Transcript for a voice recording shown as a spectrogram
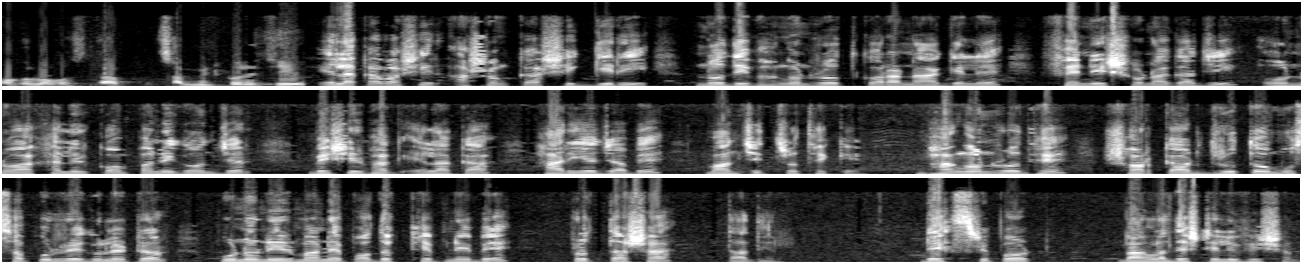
প্রকল্প প্রস্তাব সাবমিট করেছি। এলাকাবাসীর আশঙ্কা, শিগগিরই নদী ভাঙন রোধ করা না গেলে ফেনীর সোনাগাজী ও নোয়াখালীর কোম্পানিগঞ্জের বেশিরভাগ এলাকা হারিয়ে যাবে মানচিত্র থেকে। ভাঙন রোধে সরকার দ্রুত মুসাপুর রেগুলেটর পুনর্নির্মাণে পদক্ষেপ নেবে প্রত্যাশা তাদের। ডেস্ক রিপোর্ট বাংলাদেশ টেলিভিশন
